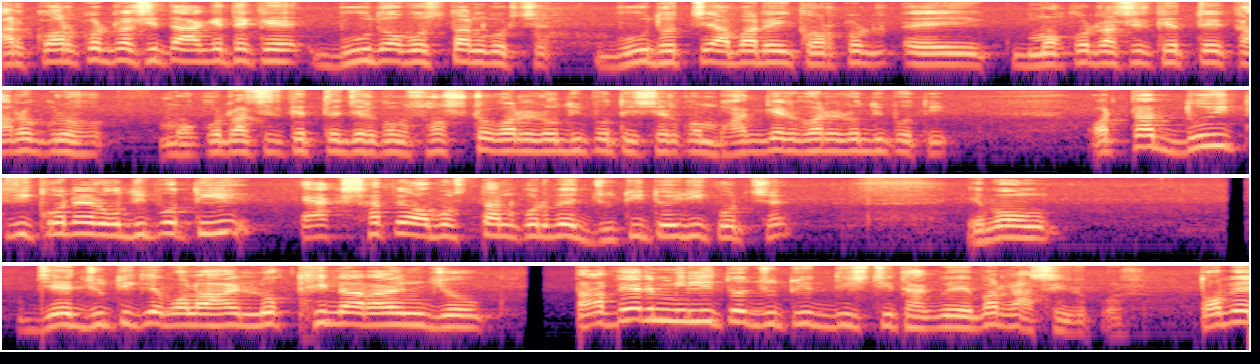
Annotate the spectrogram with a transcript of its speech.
আর কর্কট রাশিতে আগে থেকে বুধ অবস্থান করছে। বুধ হচ্ছে আবার এই কর্কট, এই মকর রাশির ক্ষেত্রে কারক গ্রহ। মকর রাশির ক্ষেত্রে যেরকম ষষ্ঠ ঘরের অধিপতি, সেরকম ভাগ্যের ঘরের অধিপতি। অর্থাৎ দুই ত্রিকোণের অধিপতি একসাথে অবস্থান করবে, জুতি তৈরি করছে। এবং যে জুতিকে বলা হয় লক্ষ্মীনারায়ণ যোগ, তাদের মিলিত জুতির দৃষ্টি থাকবে এবার রাশির উপর। তবে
